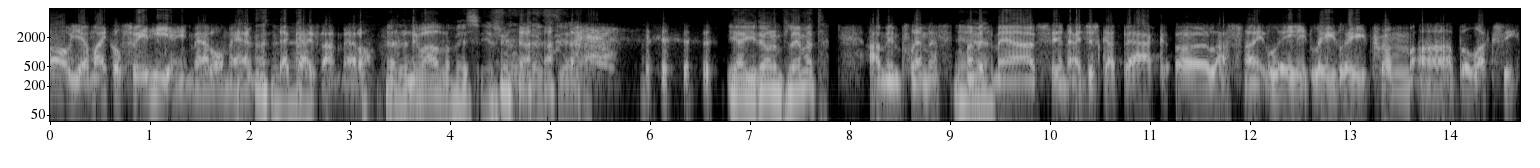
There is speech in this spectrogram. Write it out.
Oh, yeah, Michael Sweet, he ain't metal, man. That guy's not metal. Yeah, the new album is. Yeah, sure is. Yeah. Yeah, you down in Plymouth? I'm in Plymouth, Yeah. Plymouth, Mass, and I just got back uh, last night, late, late, late from uh, Biloxi.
